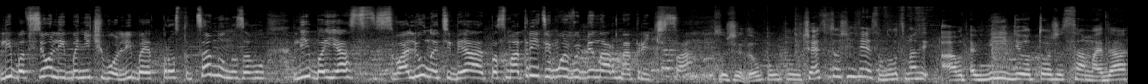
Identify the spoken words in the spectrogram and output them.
либо все, либо ничего. Либо я просто цену назову, либо я свалю на тебя, посмотрите мой вебинар на три часа. Слушай, получается это очень интересно. Ну вот смотри, а вот видео то же самое, да,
